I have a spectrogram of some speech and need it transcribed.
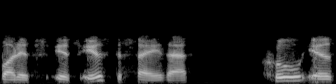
But it's it is to say that who is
